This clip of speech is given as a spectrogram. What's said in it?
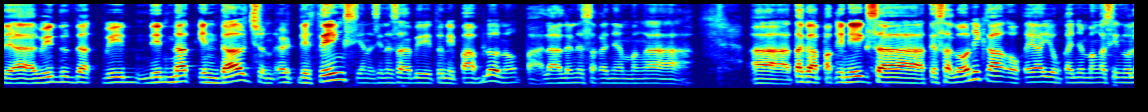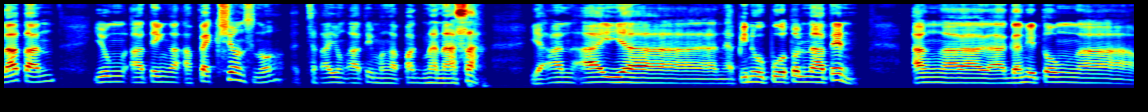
uh, we do not we need not indulge on earthly things. Yan ang sinasabi dito ni Pablo, no? Paalala na sa kanyang mga ah, tagapakinig sa Thessalonica o kaya yung kanyang mga sinulatan, yung ating ah, affections, no? At saka yung ating mga pagnanasa. Yan ay na pinuputol natin ang ah, ganitong ah,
